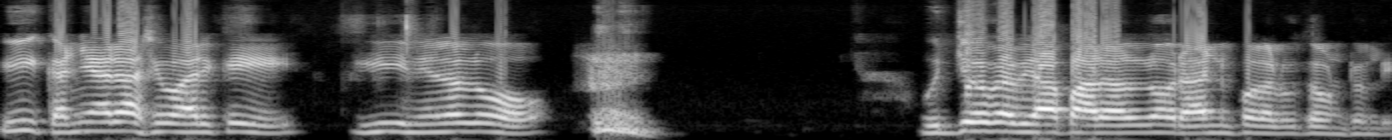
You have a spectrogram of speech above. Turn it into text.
ఈ కన్యారాశి వారికి ఈ నెలలో ఉద్యోగ వ్యాపారాల్లో రాణింపగలుగుతూ ఉంటుంది.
